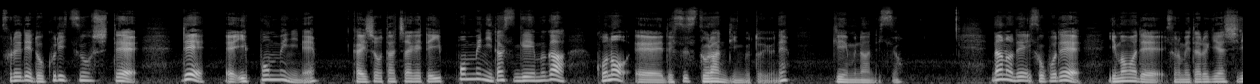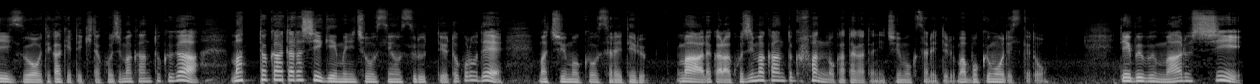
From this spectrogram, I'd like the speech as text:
それで独立をして、で、えー、1本目にね、会社を立ち上げて1本目に出すゲームが、この、えー、デスストランディングというね、ゲームなんですよ。なので、そこで、今までそのメタルギアシリーズを手掛けてきた小島監督が、全く新しいゲームに挑戦をするっていうところで、まあ注目をされている。まあだから小島監督ファンの方々に注目されている。まあ僕もですけど。っていう部分もあるし、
